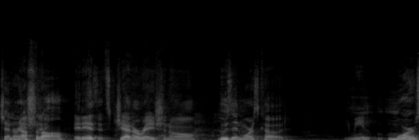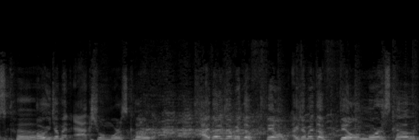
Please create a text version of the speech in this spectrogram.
Generational. Nothing. It is. It's generational. Who's in Morse code? You mean Morse code? Oh, are you talking about actual Morse code? I thought you were talking about the film. Are you talking about the film Morse code?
